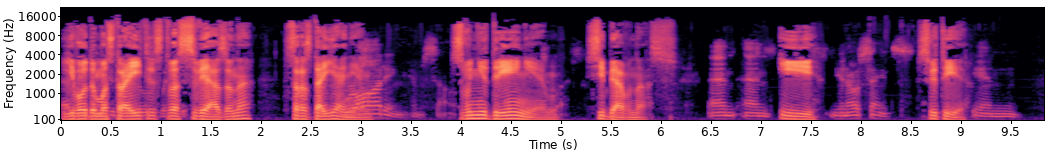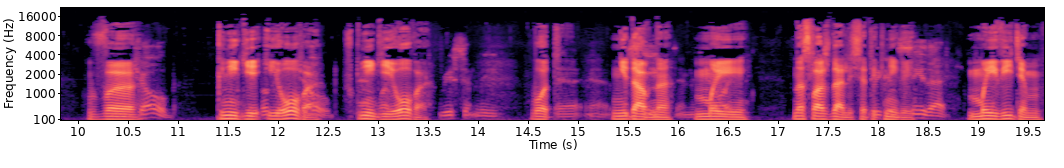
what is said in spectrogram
Его домостроительство связано с раздаянием, с внедрением себя в нас. И, святые, в книге Иова, в книге Иова, вот, недавно мы наслаждались этой книгой. Мы видим,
